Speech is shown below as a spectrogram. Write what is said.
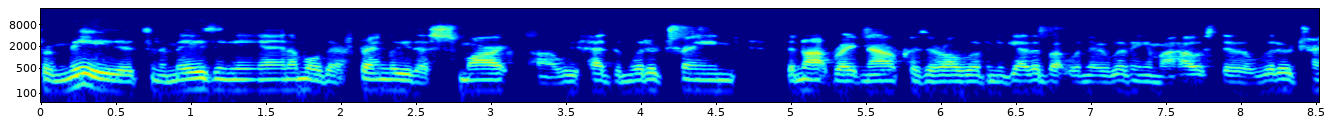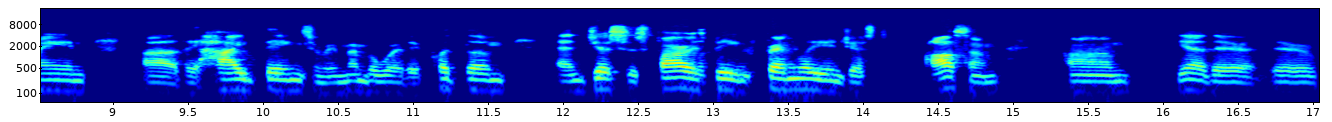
for me it's an amazing animal. They're friendly they're smart. Uh, we've had them litter trained. They're not right now because they're all living together, but when they're living in my house, they're litter trained. Uh, they hide things and remember where they put them. And just as far as being friendly and just awesome, um, yeah, they're they're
